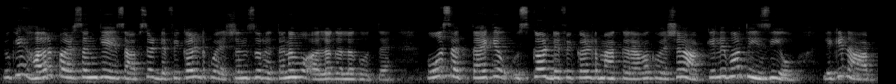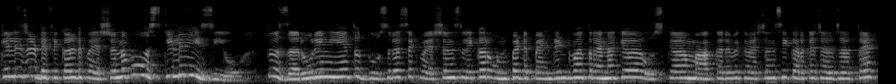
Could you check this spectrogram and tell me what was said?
क्योंकि हर पर्सन के हिसाब से डिफ़िकल्ट क्वेश्चन जो रहते हैं ना, वो अलग अलग होते हैं। हो सकता है कि उसका डिफ़िकल्ट मार्क करा हुआ क्वेश्चन आपके लिए बहुत ईजी हो, लेकिन आपके लिए जो डिफ़िकल्ट क्वेश्चन है, वो उसके लिए ईजी हो। तो ज़रूरी नहीं है तो दूसरे से क्वेश्चन लेकर उन पर डिपेंडेंट मत रहना कि और उसका मार्क करे हुए क्वेश्चन ही करके चल जाते हैं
